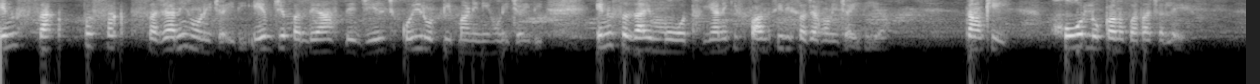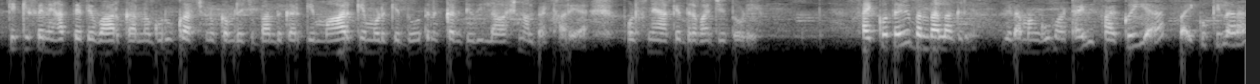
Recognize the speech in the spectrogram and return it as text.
ਇਹਨੂੰ ਸਖਤ ਤੋਂ ਸਖਤ ਸਜ਼ਾ ਨਹੀਂ ਹੋਣੀ ਚਾਹੀਦੀ। ਇਹ ਜੇ ਬੰਦਿਆਂ ਵਾਸਤੇ ਜੇਲ੍ਹ 'ਚ ਕੋਈ ਰੋਟੀ ਪਾਣੀ ਨਹੀਂ ਹੋਣੀ ਚਾਹੀਦੀ। ਇਹਨੂੰ ਸਜ਼ਾਏ ਮੌਤ, ਯਾਨੀ ਕਿ ਫਾਂਸੀ ਦੀ ਸਜ਼ਾ ਹੋਣੀ ਚਾਹੀਦੀ ਆ। ਤਾਂ ਕਿ ਹੋਰ ਲੋਕਾਂ ਨੂੰ ਪਤਾ ਚੱਲੇ ਕਿ ਕਿਸੇ ਨੇ ਹੱਤੇ ਤੇ ਵਾਰ ਕਰਨਾ, ਗੁਰੂ ਘਰ ਚ ਨੂੰ ਕਮਰੇ 'ਚ ਬੰਦ ਕਰਕੇ ਮਾਰ ਕੇ ਮੁੜ ਕੇ ਦੋ ਤਿੰਨ ਘੰਟੇ ਦੀ ਲਾਸ਼ ਨਾਲ ਬੈਠਾ ਰਿਹਾ ਪੁਲਿਸ ਨੇ ਆ ਕੇ ਦਰਵਾਜ਼ੇ ਤੋੜੇ। ਸਾਈਕੋ ਤੇ ਵੀ ਬੰਦਾ ਲੱਗ ਰਿਹਾ। ਜਿਹੜਾ ਮੰਗੂ ਮਾਠਾ ਵੀ ਸਾਈਕੋ ਹੀ ਹੈ। ਸਾਈਕੋ ਕਿਲਰ ਹੈ।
